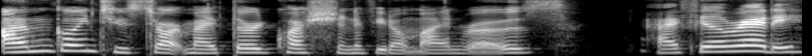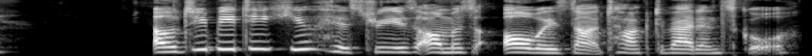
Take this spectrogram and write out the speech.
I'm going to start my third question if you don't mind, Rose. I feel ready. LGBTQ history is almost always not talked about in school.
